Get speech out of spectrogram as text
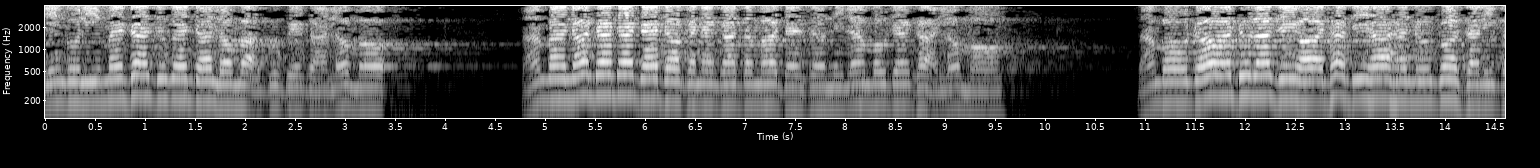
ကင်ကိုလီမတသုကတောလောမကုပေကလောမောသမ္ပန္နောတတတတောကနကသမတသောနိလမုဒ္ဒခလောမောသံဗုဒ္ဓောဒုလစေယောအထတိဟဟနုကောဇာလိက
